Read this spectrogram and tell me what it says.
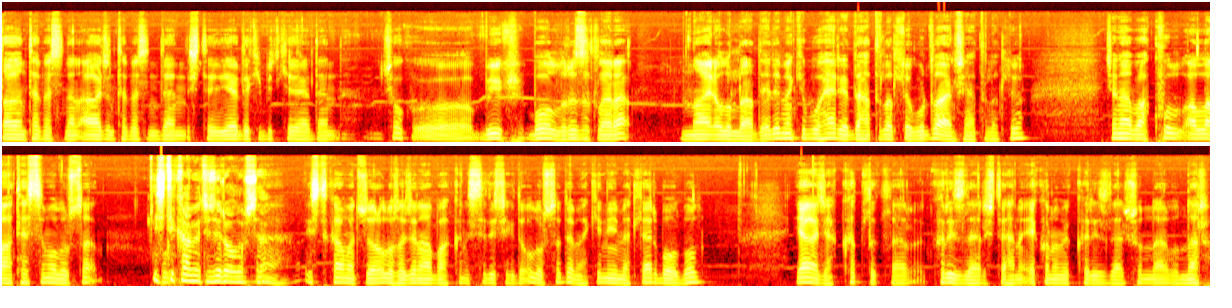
dağın tepesinden, ağacın tepesinden, işte yerdeki bitkilerden çok e, büyük bol rızıklara nail olurlardı. E demek ki bu her yerde hatırlatılıyor. Burada da aynı şey hatırlatılıyor. Cenab-ı Hak kul Allah'a teslim olursa, İstikamet üzere olursa ha, istikamet üzere olursa, Cenab-ı Hakk'ın istediği şekilde olursa demek ki nimetler bol bol yağacak. Kıtlıklar, krizler, işte hani ekonomik krizler, şunlar bunlar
